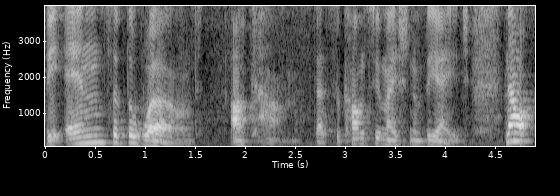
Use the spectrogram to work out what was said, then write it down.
the ends of the world are come. That's the consummation of the age. Now,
